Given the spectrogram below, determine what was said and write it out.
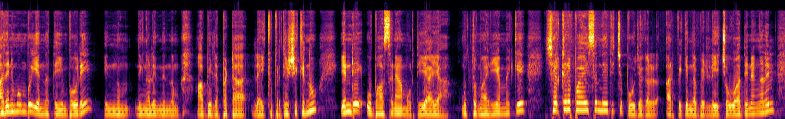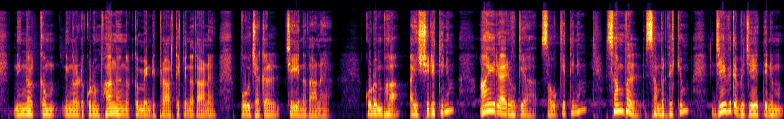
അതിനു മുമ്പ് എന്നത്തെയും പോലെ ഇന്നും നിങ്ങളിൽ നിന്നും അഭിലപ്പെട്ട ലൈക്ക് പ്രതീക്ഷിക്കുന്നു. എന്റെ ഉപാസനാമൂർത്തിയായ മുത്തുമാരിയമ്മയ്ക്ക് ശർക്കര പായസം നേതിച്ച് പൂജകൾ അർപ്പിക്കുന്ന വെള്ളി ചൊവ്വ ദിനങ്ങളിൽ നിങ്ങൾക്കും നിങ്ങളുടെ കുടുംബാംഗങ്ങൾക്കും വേണ്ടി പ്രാർത്ഥിക്കുന്നതാണ് പൂജകൾ ചെയ്യുന്നതാണ്. കുടുംബ ഐശ്വര്യത്തിനും ആയുരാരോഗ്യ സൗഖ്യത്തിനും സമ്പൽ സമൃദ്ധിക്കും ജീവിത വിജയത്തിനും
